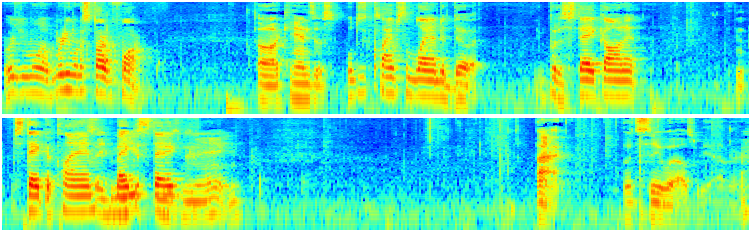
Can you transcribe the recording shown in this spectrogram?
Where do you want? Where do you want to start a farm? Uh, Kansas. We'll just claim some land to do it. Put a stake on it. Stake a claim. Say make a stake. is Maine. All right. Let's see what else we have here.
